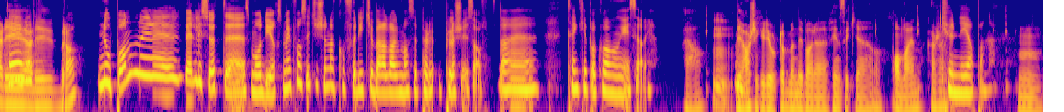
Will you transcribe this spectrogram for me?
er de, er- er de bra? Nopon er veldig søte små dyr, som jeg fortsatt ikke skjønner hvorfor de ikke bare har lagd masse plushies av. Det eh, tenker jeg på hver gang jeg ser dem. Ja. De har sikkert gjort det, men de bare fins ikke online, kanskje. Kun i Japan. Mm.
